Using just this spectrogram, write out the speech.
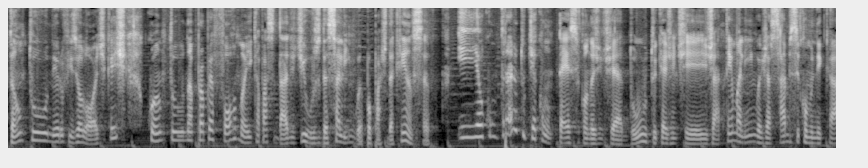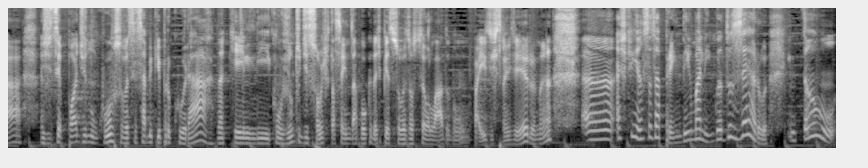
tanto neurofisiológicas quanto na própria forma e capacidade de uso dessa língua por parte da criança. E ao contrário do que acontece quando a gente é adulto, que a gente já tem uma língua, já sabe se comunicar, você pode ir num curso, você sabe o que procurar naquele conjunto de sons que está saindo da boca das pessoas ao seu lado num país estrangeiro, né? Uh, as crianças aprendem uma língua do zero. Então, uh,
